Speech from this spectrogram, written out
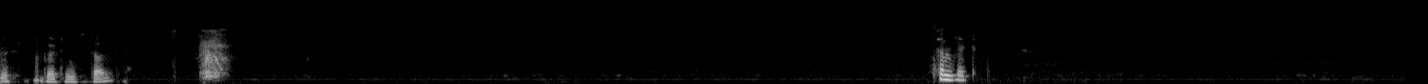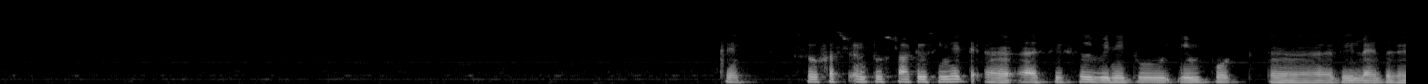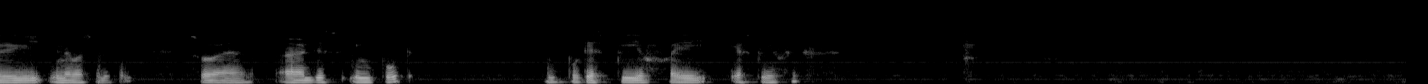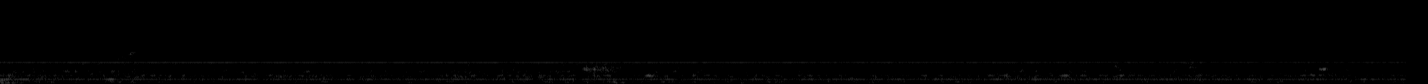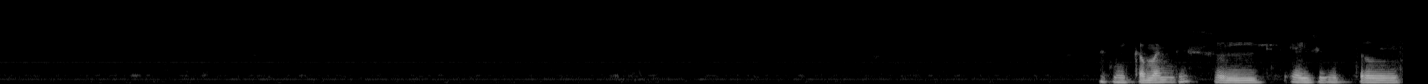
This got installed. Complete. Okay, so first uh, to start using it uh, as usual, we need to import uh, the library in our solution. So uh, add this import, import SPFI, SPFX. Let me comment this. Will execute through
